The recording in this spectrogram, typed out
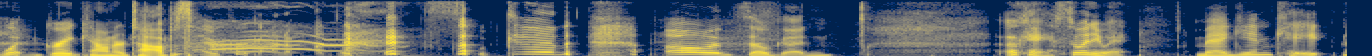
What great countertops! I forgot about that. it's so good. Oh, it's so good. Okay, so anyway, Maggie and Kate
